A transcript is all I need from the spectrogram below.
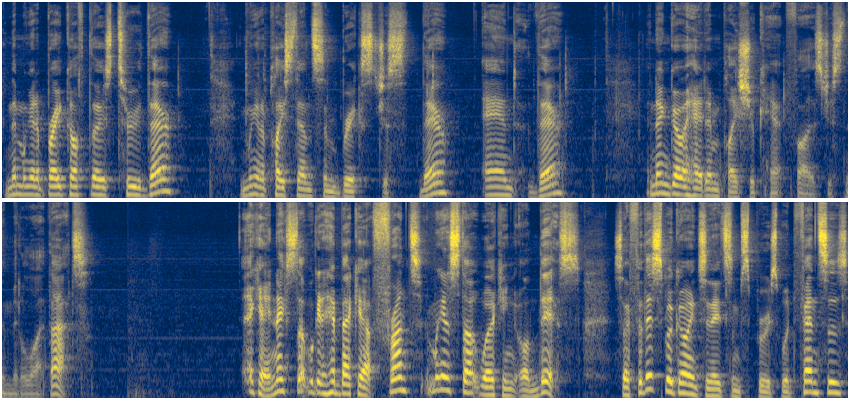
And then we're going to break off those two there. And we're going to place down some bricks just there and there. And then go ahead and place your campfires just in the middle like that. Okay, next up we're going to head back out front and we're going to start working on this. So for this we're going to need some spruce wood fences.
